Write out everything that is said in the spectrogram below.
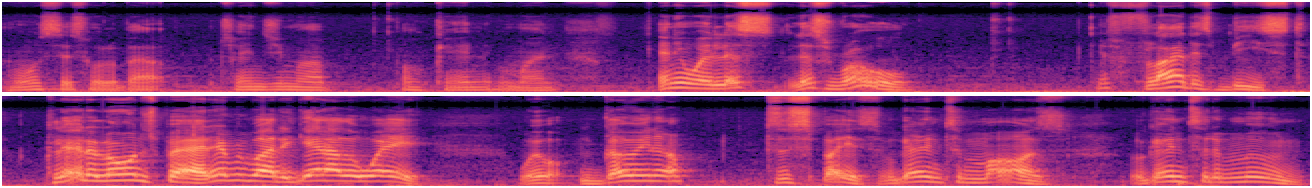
what's this all about? Changing my... Okay, never mind. Anyway, let's let's roll. Let's fly this beast. Clear the launch pad. Everybody, get out of the way. We're going up to space. We're going to Mars. We're going to the moon.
